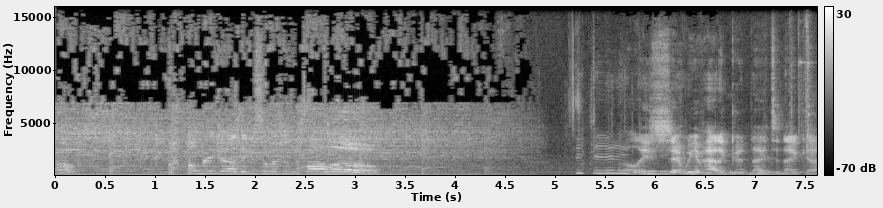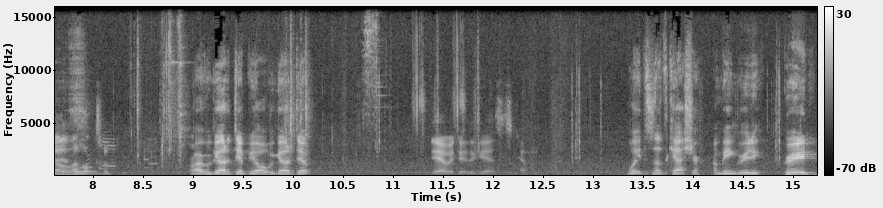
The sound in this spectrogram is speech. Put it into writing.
Oh! oh Omega, thank you so much for the follow! Holy shit, we have had a good night tonight, Got a guys. level two. All right, we got to dip, y'all. We got to dip. Yeah, we do. The gas is coming. Wait, it's not the cashier. I'm being greedy. Greed.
